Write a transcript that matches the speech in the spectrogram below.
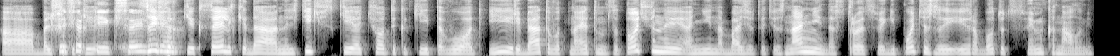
а, большие циферки, такие, Excel. циферки, Excel, да, аналитические отчеты какие-то, вот. И ребята вот на этом заточены, они на базе вот этих знаний да, строят свои гипотезы и работают со своими каналами.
